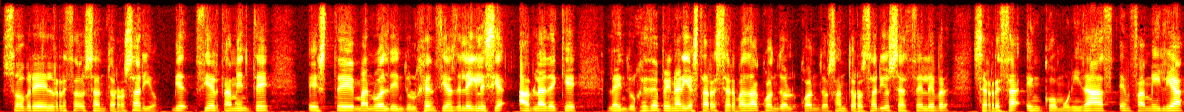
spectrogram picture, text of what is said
sobre el rezo del Santo Rosario, bien, ciertamente este manual de indulgencias de la Iglesia habla de que la indulgencia plenaria está reservada cuando, el Santo Rosario se celebra, se reza en comunidad, en familia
